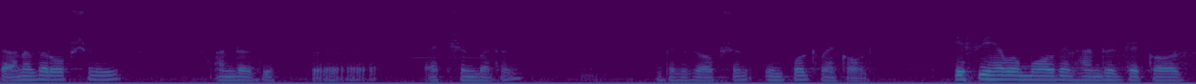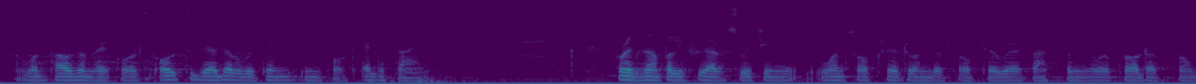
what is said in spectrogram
The another option is under this uh, action button there is option import records if we have a more than 100 records 1000 records altogether we can import at a time. For example if we are switching one software to another software we are transferring our product from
